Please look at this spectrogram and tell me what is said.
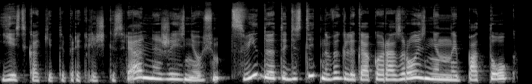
есть какие-то переклички с реальной жизнью. В общем, с виду это действительно выглядит как такой разрозненный поток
